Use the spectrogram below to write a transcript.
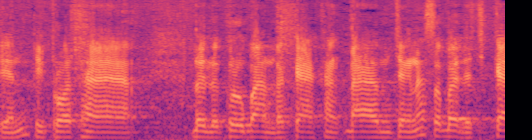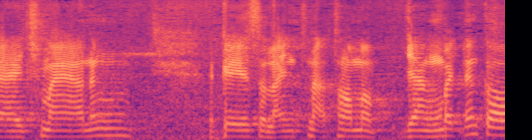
ជន៍ទេពីព្រោះថាដោយលោកគ្រូបានប្រកាសខាងដើមអញ្ចឹងណាសូម្បីតែឆ្កែឆ្មានឹងគេស្រឡាញ់ថ្នាក់ធម្មយ៉ាងម៉េចហ្នឹងក៏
